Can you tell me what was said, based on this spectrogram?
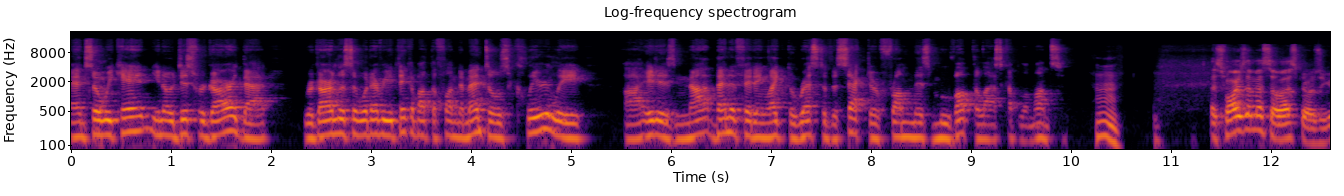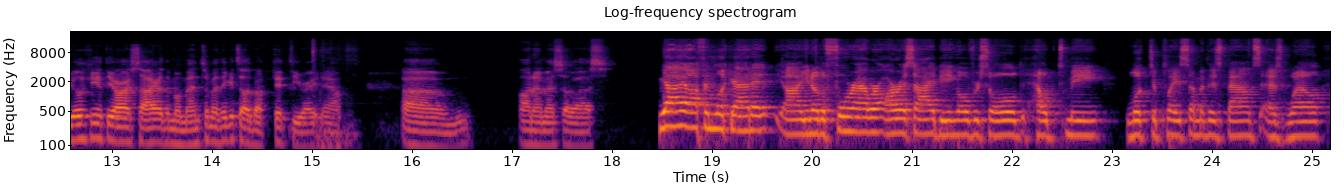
And so we can't, you know, disregard that regardless of whatever you think about the fundamentals. Clearly, uh, it is not benefiting like the rest of the sector from this move up the last couple of months. Hmm. As far as MSOS goes, are you looking at the RSI or the momentum? I think it's at about 50 right now um, on MSOS. Yeah, I often look at it. Uh, you know, the four hour RSI being oversold helped me look to play some of this bounce as well.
